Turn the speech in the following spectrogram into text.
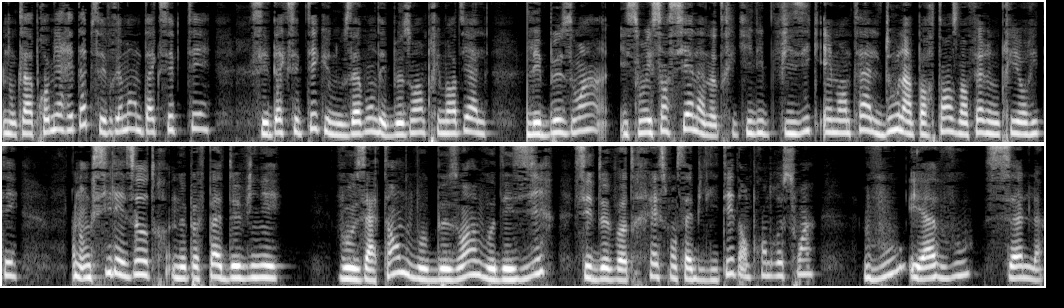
Donc la première étape, c'est vraiment d'accepter. C'est d'accepter que nous avons des besoins primordiaux. Les besoins, ils sont essentiels à notre équilibre physique et mental, d'où l'importance d'en faire une priorité. Donc si les autres ne peuvent pas deviner vos attentes, vos besoins, vos désirs, c'est de votre responsabilité d'en prendre soin, vous et à vous seul.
